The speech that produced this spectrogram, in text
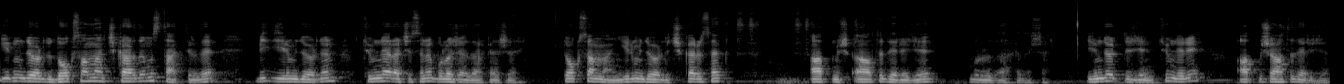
24'ü 90'dan çıkardığımız takdirde biz 24'ün tümler açısını bulacağız arkadaşlar. 90'dan 24'ü çıkarırsak 66 derece buluruz arkadaşlar. 24 derecenin tümleri 66 derece.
